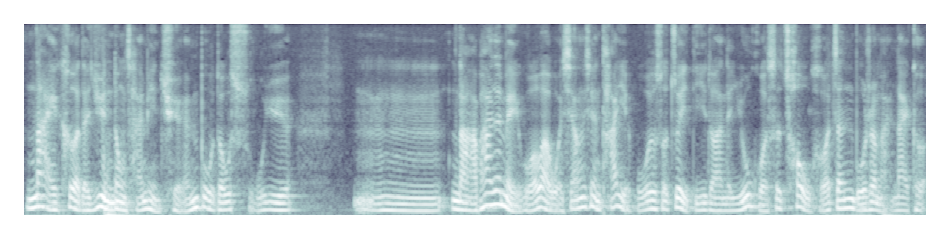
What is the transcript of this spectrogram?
耐克的运动产品全部都属于。嗯，哪怕在美国吧，我相信他也不是说最低端的。如果是凑合，真不是买耐克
